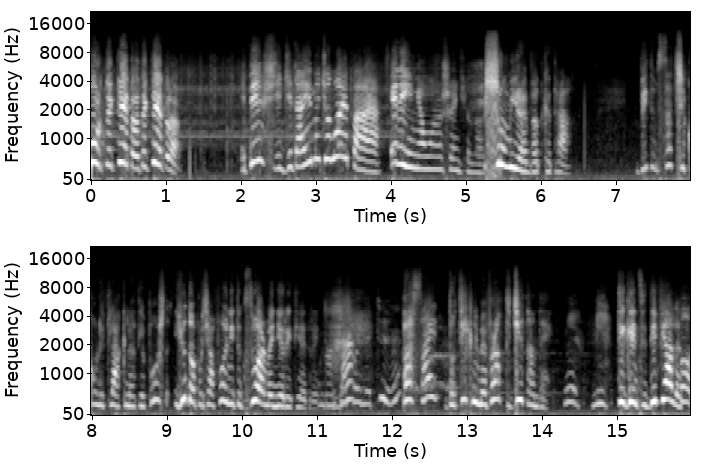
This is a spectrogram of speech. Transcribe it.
Kur, tek tjetra, tek tjetra! E pashë, Gjithaj më qëlloi e para. Edhe unë në shenjë qëllova. Shumë mirë e vajti këtë radhë. Vetëm sa të shikoni flakën atje poshtë, ju do përqafoheni të gëzuar me njëri-tjetrin. Unë do përqafohem me ty, hë? Pastaj, do t'ikni me vrap të gjithë andej. Mirë, mirë. Ti, Genci, i di fjallët? Po.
